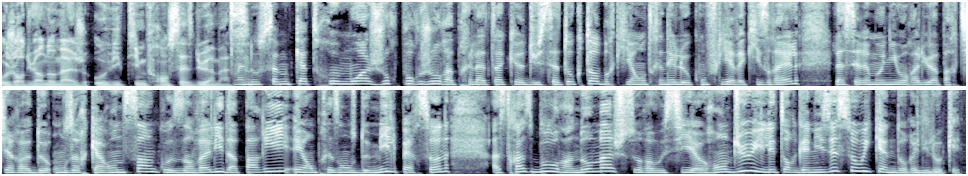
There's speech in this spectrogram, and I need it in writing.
aujourd'hui un hommage aux victimes françaises du Hamas. Nous sommes quatre mois, jour pour jour, après l'attaque du 7 octobre qui a entraîné le conflit avec Israël. La cérémonie aura lieu à partir de 11h45 aux Invalides à Paris et en présence de 1000 personnes. À Strasbourg, un hommage sera aussi rendu. Il est organisé ce week-end, Aurélie Loquet.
